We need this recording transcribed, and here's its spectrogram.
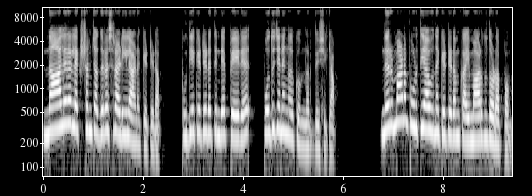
നാലര ലക്ഷം ചതുരശ്ര അടിയിലാണ് കെട്ടിടം. പുതിയ കെട്ടിടത്തിന്റെ പേര് പൊതുജനങ്ങൾക്കും നിർദ്ദേശിക്കാം. നിർമ്മാണം പൂർത്തിയാവുന്ന കെട്ടിടം കൈമാറുന്നതോടൊപ്പം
